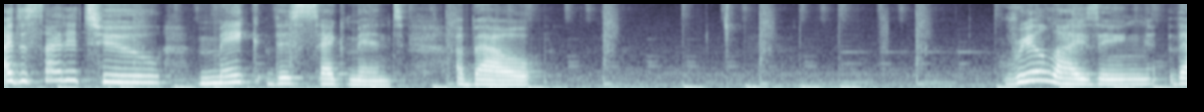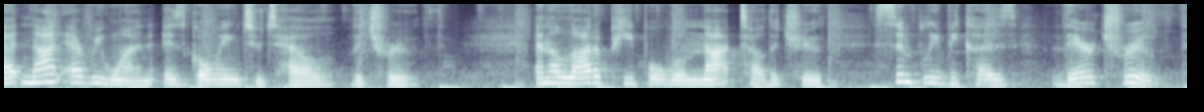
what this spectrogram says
I decided to make this segment about realizing that not everyone is going to tell the truth. And a lot of people will not tell the truth simply because their truth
